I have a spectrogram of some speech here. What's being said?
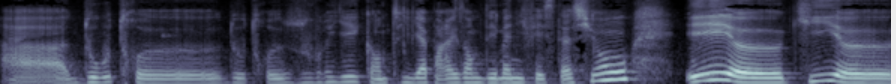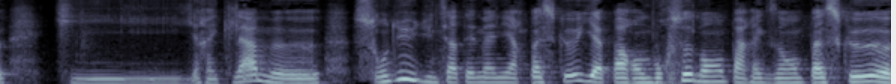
à d'autres, d'autres ouvriers quand il y a par exemple des manifestations et qui, qui réclament euh, son dû d'une certaine manière, parce qu'il n'y a pas remboursement, par exemple, parce que euh,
